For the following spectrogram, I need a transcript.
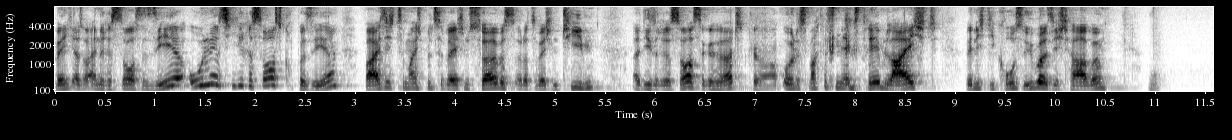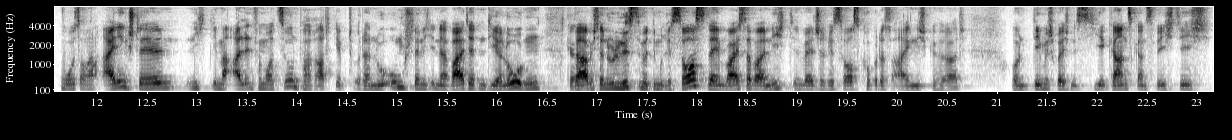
Wenn ich also eine Ressource sehe, ohne dass ich die Ressourcegruppe sehe, weiß ich zum Beispiel, zu welchem Service oder zu welchem Team äh, diese Ressource gehört. Genau. Und es macht es mir extrem leicht, wenn ich die große Übersicht habe, wo, es auch an einigen Stellen nicht immer alle Informationen parat gibt oder nur umständlich in erweiterten Dialogen. Genau. Da habe ich dann nur eine Liste mit dem Resource-Name, weiß aber nicht, in welche Ressourcegruppe das eigentlich gehört. Und dementsprechend ist hier ganz, ganz wichtig,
